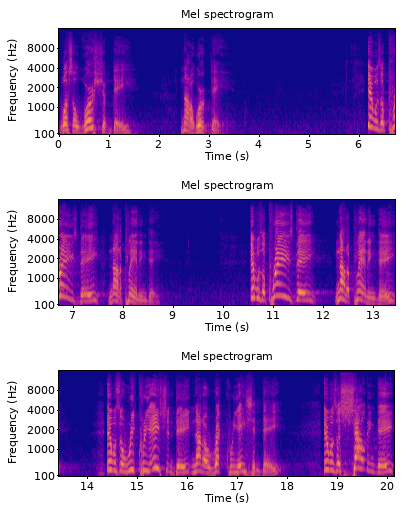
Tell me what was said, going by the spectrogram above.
was a worship day, not a work day. It was a praise day, not a planning day. It was a praise day, not a planning day. It was a recreation day, not a recreation day. It was a shouting day,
